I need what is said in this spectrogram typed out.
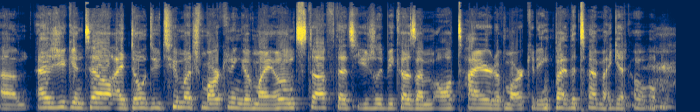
Um, as you can tell, I don't do too much marketing of my own stuff. That's usually because I'm all tired of marketing by the time I get home.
